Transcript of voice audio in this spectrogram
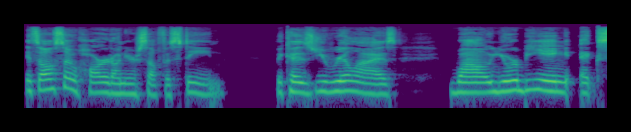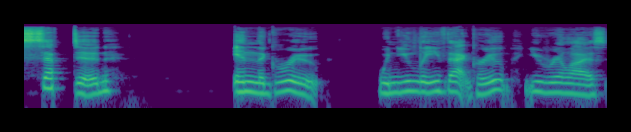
It's also hard on your self esteem because you realize while you're being accepted in the group, when you leave that group, you realize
